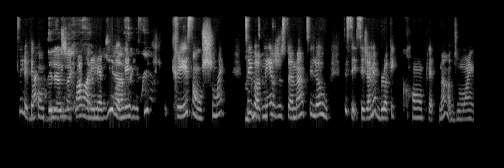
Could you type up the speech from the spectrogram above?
Tu sais, le fait qu'on le corps en énergie va venir aussi créer son chemin. Tu sais, Il va venir justement tu sais, là où c'est jamais bloqué complètement, du moins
